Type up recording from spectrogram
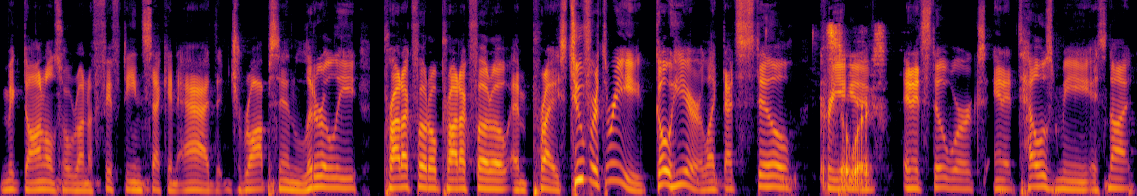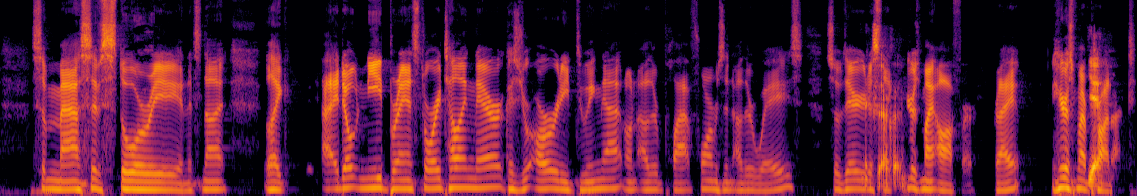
McDonald's will run a 15 second ad that drops in literally product photo, product photo, and price. Two for three. Go here. Like that's still creative still and it still works. And it tells me it's not some massive story and it's not like I don't need brand storytelling there because you're already doing that on other platforms in other ways. So there you're just exactly. like, here's my offer, right? Here's my yeah. product.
